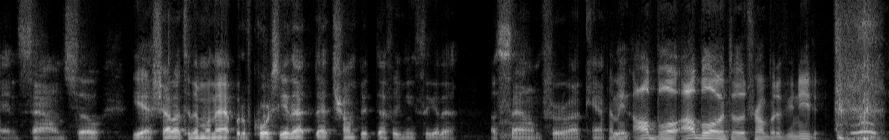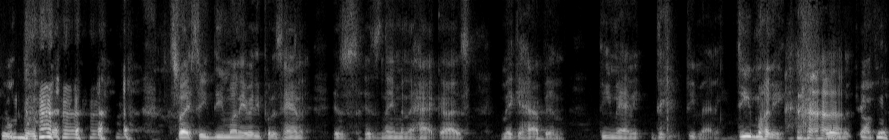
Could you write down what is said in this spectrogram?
and sounds. So yeah, shout out to them on that. But of course, yeah, that that trumpet definitely needs to get a, a sound for uh, Camp. I mean, I'll blow. I'll blow into the trumpet if you need it. so I see D Money already put his hand his his name in the hat, guys. Make it happen. D Manny, D, D Manny, D Money. blowing the trumpet.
